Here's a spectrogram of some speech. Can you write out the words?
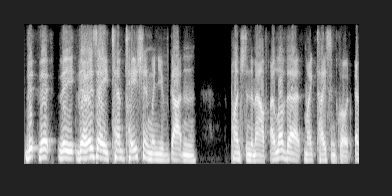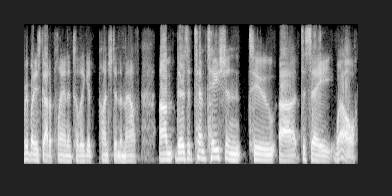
the, the the there is a temptation when you've gotten punched in the mouth. I love that Mike Tyson quote. Everybody's got a plan until they get punched in the mouth. Um, there's a temptation to uh, to say, well,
